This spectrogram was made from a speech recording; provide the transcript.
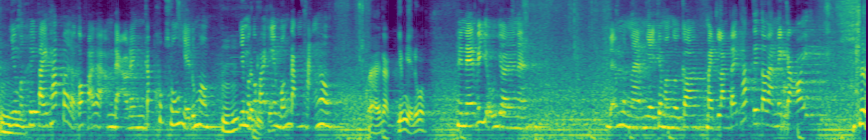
Ừ. Nhưng mà khi tay thấp á là có phải là âm đạo đang gấp khúc xuống vậy đúng không? Ừ Nhưng mà nó có phải cái- em vẫn đâm thẳng không? à là giống vậy đúng không Thì nè ví dụ giờ này nè để mình làm vậy cho mọi người coi mày làm tay thấp thì tao làm mày coi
